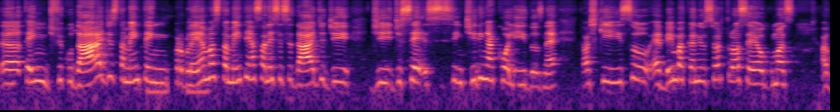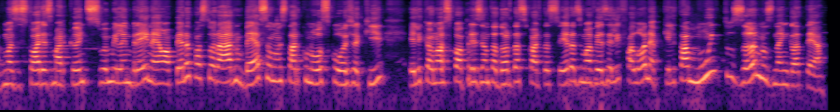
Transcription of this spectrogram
uh, tem dificuldades, também tem problemas, também tem essa necessidade de, de, de se, se sentirem acolhidos, né? Eu acho que isso é bem bacana, e o senhor trouxe algumas algumas histórias marcantes sua, me lembrei, né? É uma pena o pastor Arno Bessa não estar conosco hoje aqui, ele que é o nosso co-apresentador das quartas-feiras, uma vez ele falou, né? Porque ele está há muitos anos na Inglaterra.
